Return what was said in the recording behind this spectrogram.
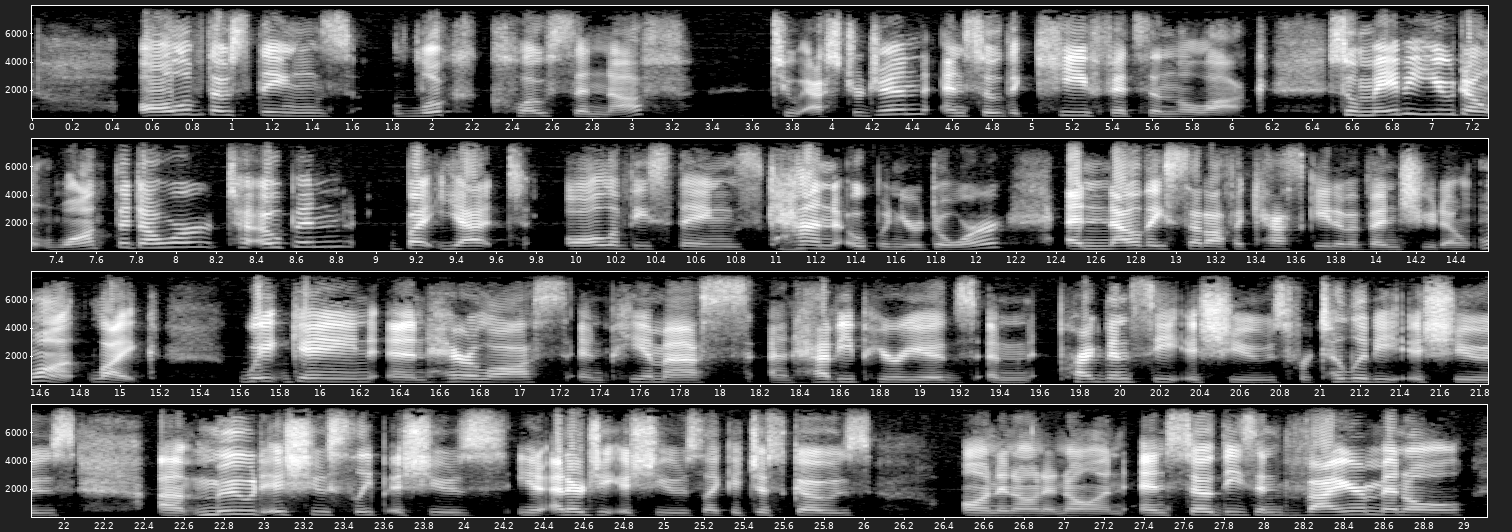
All of those things look close enough to estrogen and so the key fits in the lock so maybe you don't want the door to open but yet all of these things can open your door and now they set off a cascade of events you don't want like weight gain and hair loss and PMS and heavy periods and pregnancy issues, fertility issues, uh, mood issues, sleep issues, you know, energy issues. Like it just goes on and on and on. And so these environmental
